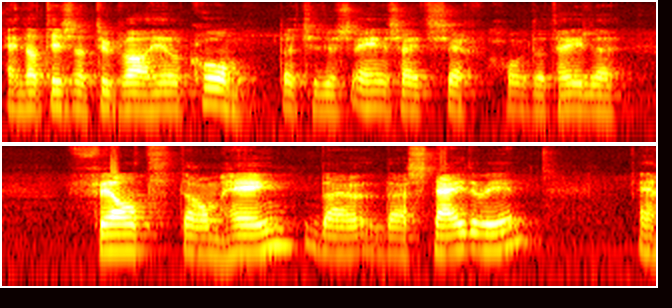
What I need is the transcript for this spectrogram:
En dat is natuurlijk wel heel krom. Dat je dus enerzijds zegt, goh, dat hele veld daaromheen, daar, daar snijden we in. En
